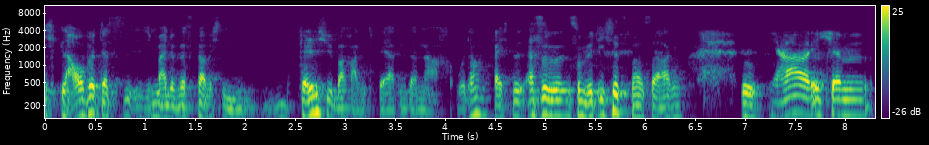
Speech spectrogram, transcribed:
ich glaube, dass, ich meine, du wirst, glaube ich, völlig überrannt werden danach, oder? Vielleicht, also so würde ich jetzt mal sagen. So. Ja, ich, ähm,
